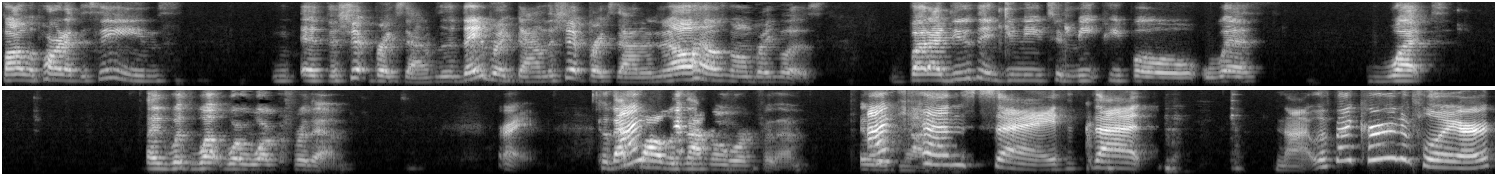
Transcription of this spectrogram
fall apart at the seams if the ship breaks down. If they break down, the ship breaks down, and then all hell's gonna break loose. But I do think you need to meet people with what, like, with what will work for them. Right. Because that fall was not gonna work for them. I not. can say that not with my current employer,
